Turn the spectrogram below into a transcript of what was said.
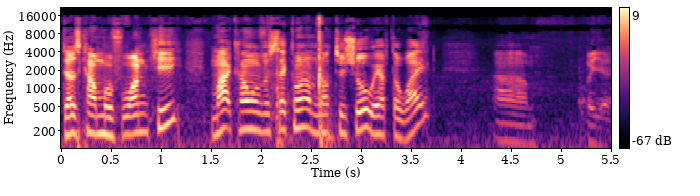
Does come with one key. Might come with a second one. I'm not too sure. We have to wait. Um, but yeah,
